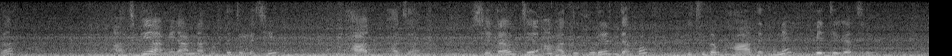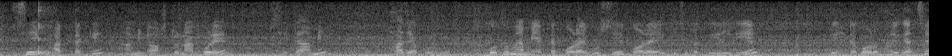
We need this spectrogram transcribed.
বন্ধুরা, আজকে আমি রান্না করতে চলেছি ভাত ভাজা। সেটা হচ্ছে আমার দুপুরের, দেখো, কিছুটা ভাত এখানে বেঁচে গেছে। সেই ভাতটাকে আমি নষ্ট না করে সেটা আমি ভাজা করব। প্রথমে আমি একটা কড়াই বসিয়ে, কড়াইয়ে কিছুটা তেল দিয়ে, তেলটা গরম হয়ে গেছে।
